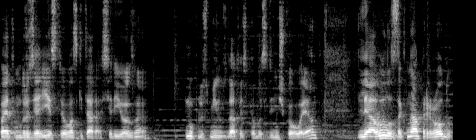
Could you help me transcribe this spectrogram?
Поэтому, друзья, если у вас гитара серьезная, ну, плюс-минус, да, то есть как бы среднячковый вариант, для вылазок на природу,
